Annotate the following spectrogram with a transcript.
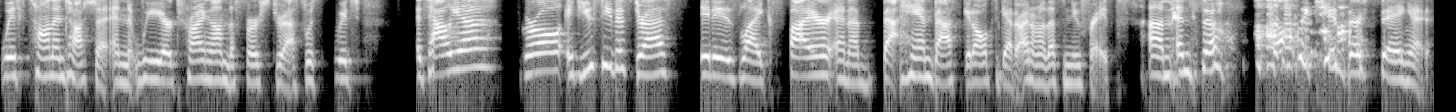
with Tana and Tasha, and we are trying on the first dress, which, which Italia girl, if you see this dress, it is like fire and a ba- hand basket all together. I don't know. That's a new phrase. Um, and so all the kids are saying it.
